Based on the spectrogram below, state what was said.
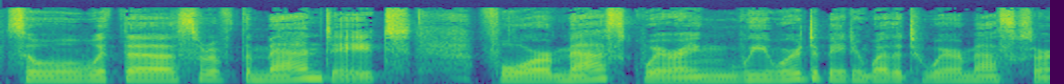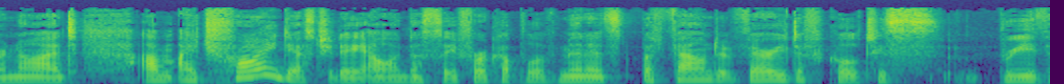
So with the sort of the mandate for mask wearing, we were debating whether to wear masks or not. Um, I tried yesterday, honestly, for a couple of minutes, but found it very difficult to breathe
